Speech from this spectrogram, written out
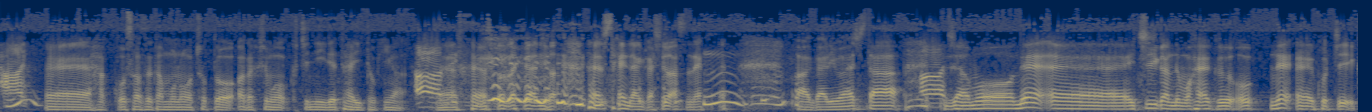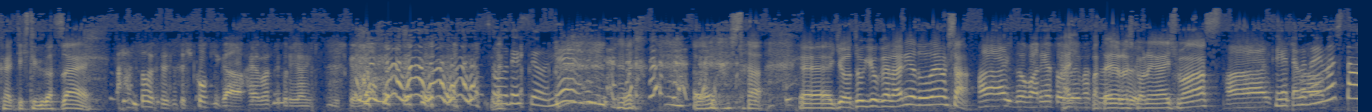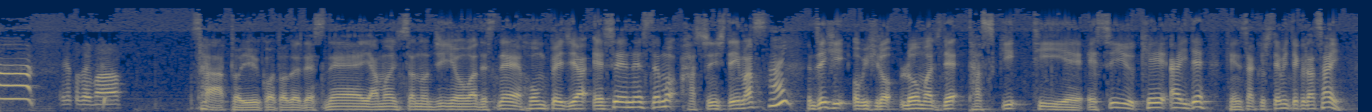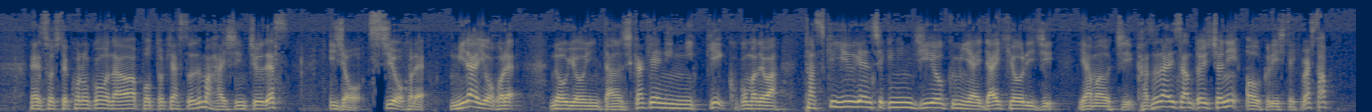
はい。えー発酵させたものをちょっと私も口に入れたい時が、あーえーそんな感じはしたりなんかしますね。わかりましたは。いじゃあもうね、え1時間でも早くお、ね、えーこっち帰ってきてください。あそうですね、ちょっと飛行機が早まってくるんですけど、そうですよね。わかりました。えー今日は東京からありがとうございました。はい、どうもありがとうごはい、ざいます。またよろしくお願いします。はい、ありがとうございました。ありがとうございます。さあ、ということでですね、山内さんの事業はですね、ホームページや SNS でも発信しています。はい。ぜひ、帯広、ローマ字で、たすき、t-a-s-u-k-i で検索してみてください。えーそしてこのコーナーは、ポッドキャストでも配信中です。以上、土を掘れ、未来を掘れ、農業インターン仕掛け人日記、ここまでは、たすき有限責任事業組合代表理事、山内和成さんと一緒にお送りしてきました。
